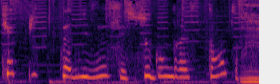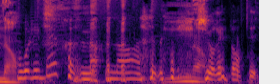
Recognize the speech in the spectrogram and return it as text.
cristalliser ces secondes restantes Non, pour les mettre. Non, non, non. j'aurais tenté.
